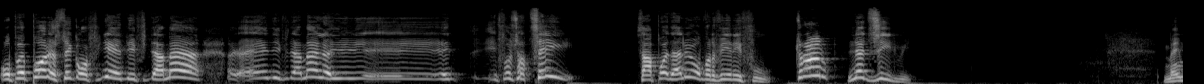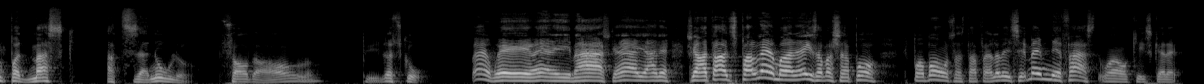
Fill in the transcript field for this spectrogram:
On peut pas rester confiné indéfiniment. Euh, indéfiniment, il, faut sortir. Ça n'a pas d'allure, on va revirer fou. Trump l'a dit, lui. Même pas de masque artisanaux, là. Tu sors dehors, là, puis let's go. Ben oui, les masques, hein, j'ai entendu parler à un moment ça marchait pas. C'est pas bon, ça, cette affaire-là, mais c'est même néfaste. Ouais, ok, c'est correct.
